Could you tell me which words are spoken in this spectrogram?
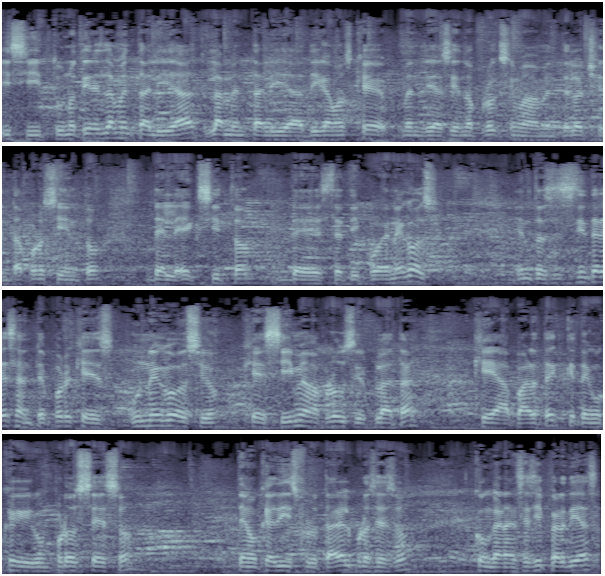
Y si tú no tienes la mentalidad, la mentalidad digamos que vendría siendo aproximadamente el 80% del éxito de este tipo de negocio. Entonces es interesante porque es un negocio que sí me va a producir plata, que aparte que tengo que vivir un proceso, tengo que disfrutar el proceso con ganancias y pérdidas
